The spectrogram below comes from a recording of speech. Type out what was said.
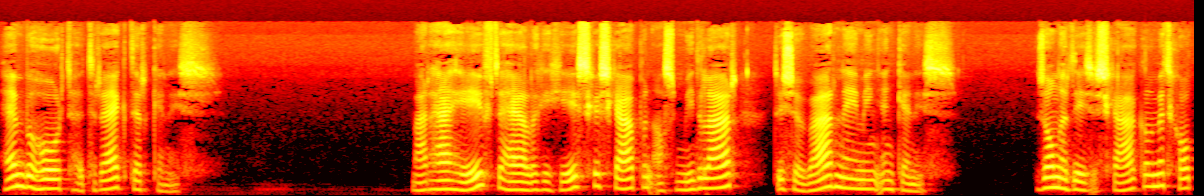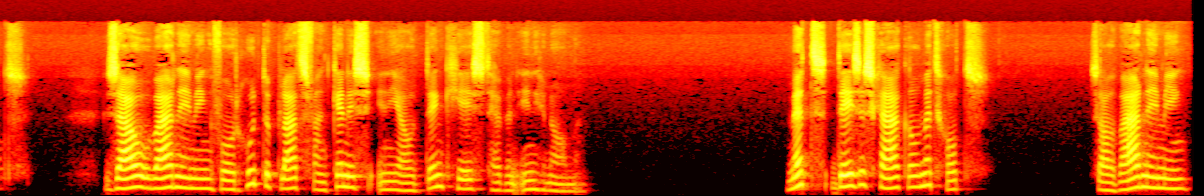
Hem behoort het rijk der kennis. Maar hij heeft de Heilige Geest geschapen als middelaar tussen waarneming en kennis. Zonder deze schakel met God zou waarneming voorgoed de plaats van kennis in jouw denkgeest hebben ingenomen. Met deze schakel met God zal waarneming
